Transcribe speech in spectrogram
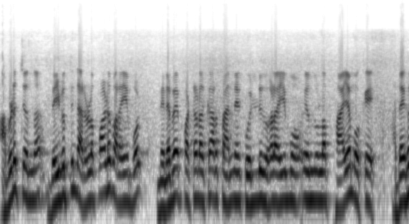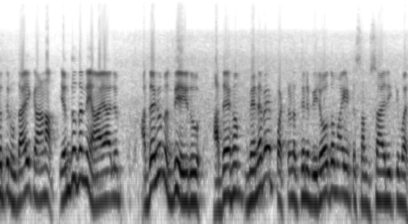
അവിടെ ചെന്ന് ദൈവത്തിന്റെ അരുളപ്പാട് പറയുമ്പോൾ നിലവെ പട്ടണക്കാർ തന്നെ കൊല്ലുകളയുമോ എന്നുള്ള ഭയമൊക്കെ അദ്ദേഹത്തിനുണ്ടായി കാണാം. എന്തു തന്നെ ആയാലും അദ്ദേഹം എന്ത് ചെയ്തു? അദ്ദേഹം നിലവെ പട്ടണത്തിന് വിരോധമായിട്ട് സംസാരിക്കുവാൻ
